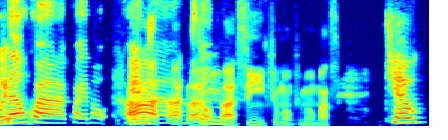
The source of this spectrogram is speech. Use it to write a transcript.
Oi? Não, com a, com a Emma. Com a ah, Emma tá, claro. Sim. Ah, sim, filmão, filmão, massa. Que é o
